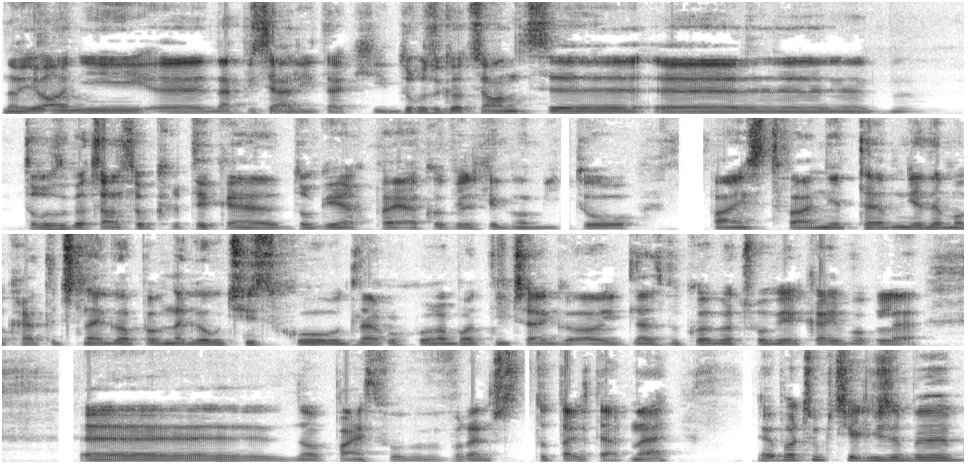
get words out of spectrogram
No i oni e, napisali taki druzgocący e, druzgocącą krytykę drugiej RP jako wielkiego mitu państwa niedemokratycznego, pełnego ucisku dla ruchu robotniczego i dla zwykłego człowieka i w ogóle e, no, państwo wręcz totalitarne. Po czym chcieli, żeby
